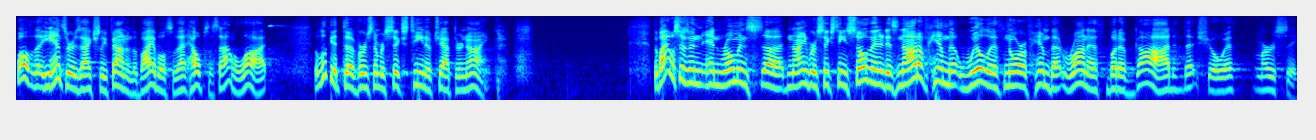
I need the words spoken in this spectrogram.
Well, the answer is actually found in the Bible, so that helps us out a lot. Look at uh, verse number 16 of chapter 9. The Bible says in, in Romans uh, 9, verse 16, So then it is not of him that willeth, nor of him that runneth, but of God that showeth mercy.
